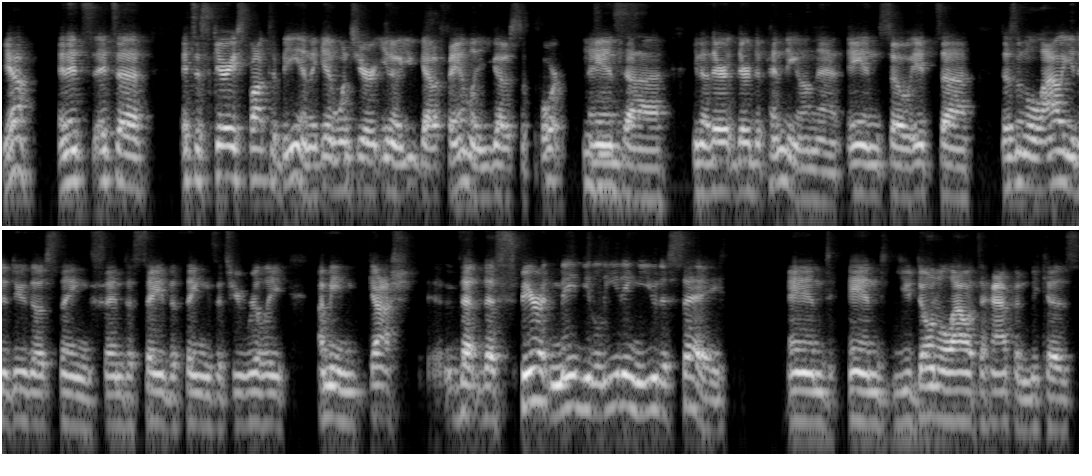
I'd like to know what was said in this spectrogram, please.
Yeah. And it's it's a it's a scary spot to be in. Again, once you're, you know, you've got a family, you got to support. Mhm. And uh, you know, they're they're depending on that. And so it uh doesn't allow you to do those things and to say the things that you really I mean, gosh, that the spirit may be leading you to say and and you don't allow it to happen because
